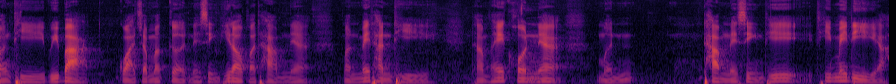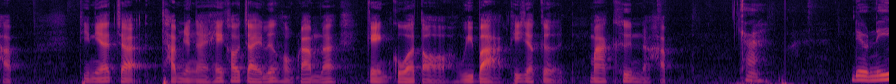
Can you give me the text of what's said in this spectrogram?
บางทีวิบากกว่าจะมาเกิดในสิ่งที่เรากระทำเนี่ยมันไม่ทันทีทำให้คนเนี่ยเหมือนทำในสิ่งที่ที่ไม่ดีอะครับ ทีเนี้ยจะทำยังไงให้เข้าใจเรื่องของกรรมและเกรงกลัวต่อวิบากที่จะเกิดมากขึ้นนะครับ ค่ะ เดี๋ยวนี้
